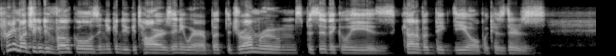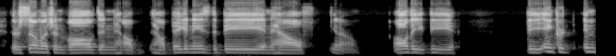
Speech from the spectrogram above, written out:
pretty much you can do vocals and you can do guitars anywhere but the drum room specifically is kind of a big deal because there's there's so much involved in how how big it needs to be and how you know all the the the incr- in,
